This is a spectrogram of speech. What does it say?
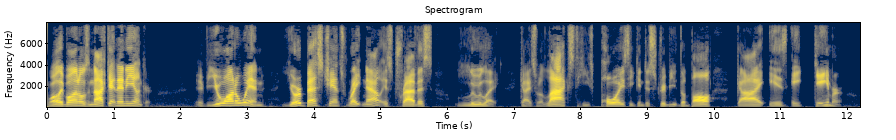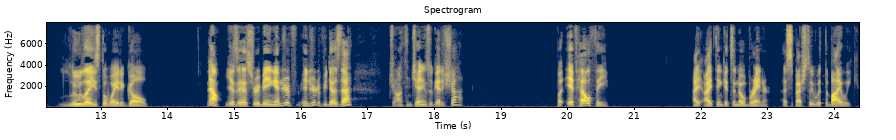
Wally Buono's not getting any younger. If you want to win, your best chance right now is Travis Lulay. Guy's relaxed. He's poised. He can distribute the ball. Guy is a gamer. Lulay's the way to go. Now, he has a history of being injured. Injured. If he does that, Jonathan Jennings will get a shot. But if healthy, I, I think it's a no-brainer, especially with the bye week.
